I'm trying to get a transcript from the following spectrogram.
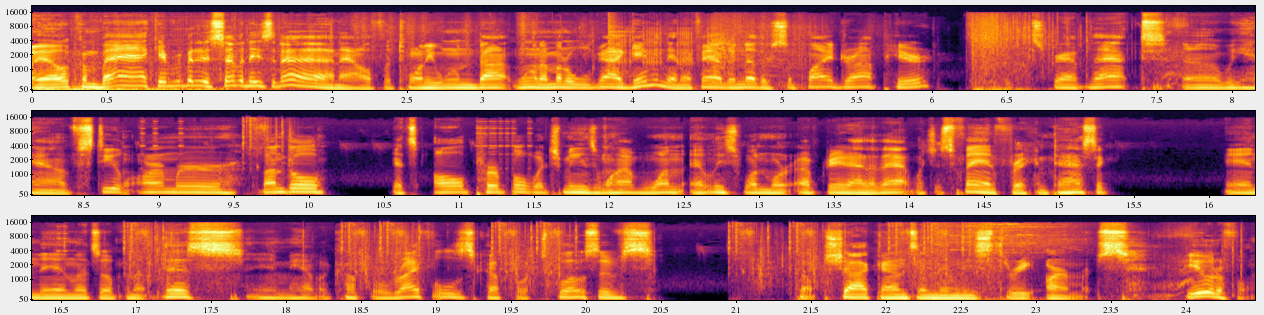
Welcome back, everybody, to 7 Days to Die, Alpha 21.1. I'm an old guy gaming, and I found another supply drop here. Let's grab that. Uh, we have steel armor bundle. It's all purple, which means we'll have one, at least one more upgrade out of that, which is fan freaking tastic. And then let's open up this, and we have a couple rifles, a couple explosives, a couple shotguns, and then these three armors. Beautiful.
